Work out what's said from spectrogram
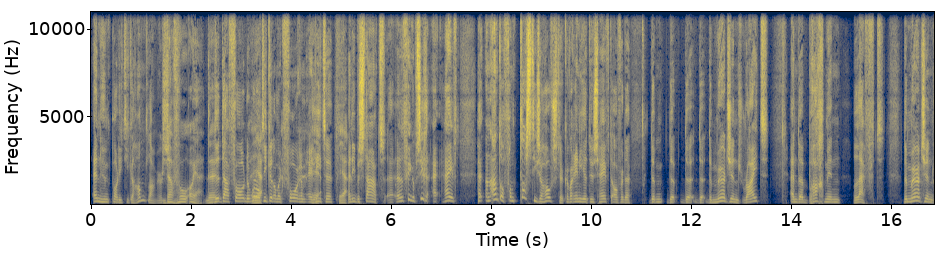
en hun politieke handlangers. Davos, oh ja. De, de Davos, de World Ja. Economic Forum elite. Ja, ja. En die bestaat. eh, En dat vind ik op zich. Hij hij heeft een aantal fantastische hoofdstukken. waarin hij het dus heeft over de, de, de, de, de, de merchant right en de Brahmin left. De merchant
